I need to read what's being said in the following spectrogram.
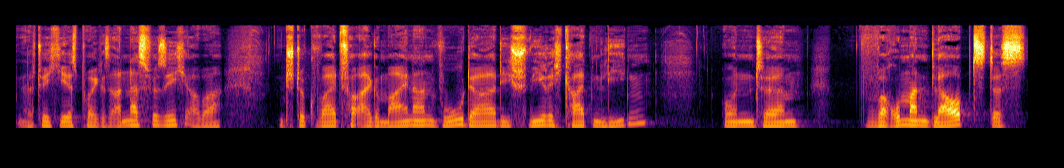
natürlich jedes Projekt ist anders für sich, aber ein Stück weit verallgemeinern, wo da die Schwierigkeiten liegen und ähm, warum man glaubt, dass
